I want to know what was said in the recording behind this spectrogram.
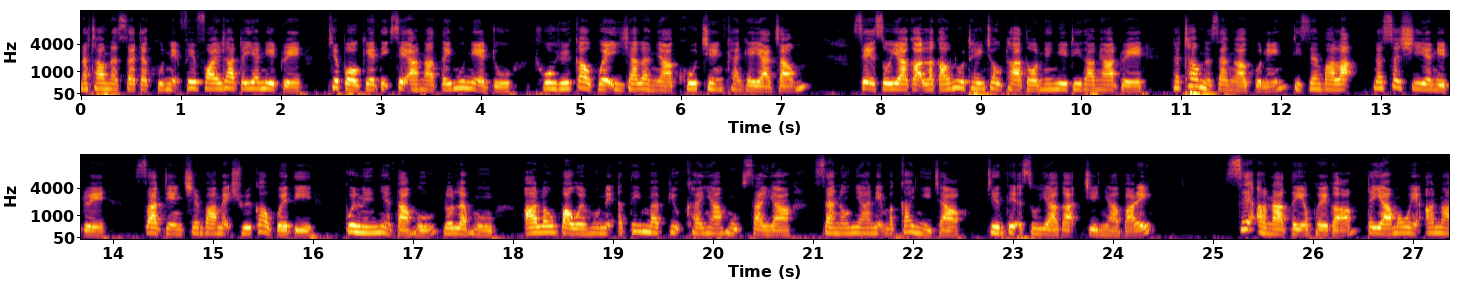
2021ခုနှစ်ဖေဖော်ဝါရီလ1ရက်နေ့တွင် ဖြစ်ပေါ်ခဲ့သည့်စစ်အာဏာသိမ်းမှုနှင့်အတူထိုရွေးကောက်ပွဲ၏ရလဒ်များခိုးချင်းခံခဲ့ရကြောင်းစစ်အစိုးရက၎င်းတို့ထိန်းချုပ်ထားသောနေမြေဒေသများတွင်2025ခုနှစ်ဒီဇင်ဘာလ28ရက်နေ့တွင်စတင်ကျင်းပမဲ့ရွေးကောက်ပွဲသည်ပွင့်လင်းမြင်သာမှုလွတ်လပ်မှုအားလုံးပါဝင်မှုနှင့်အတိမတ်ပြုခံရမှုဆိုင်ရာစံနှုန်းများနှင့်မကိုက်ညီကြောင်းပြင်သစ်အစိုးရကကြေညာပါတယ်။ စစ်အာဏာသိမ်းအဖွဲ့ကတရားမဝင်အာဏာ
